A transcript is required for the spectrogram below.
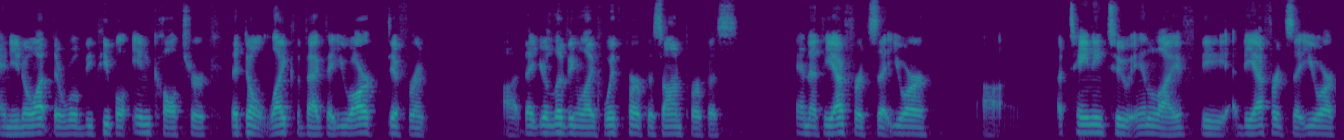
And you know what? There will be people in culture that don't like the fact that you are different, uh, that you're living life with purpose, on purpose, and that the efforts that you are uh, attaining to in life, the the efforts that you are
